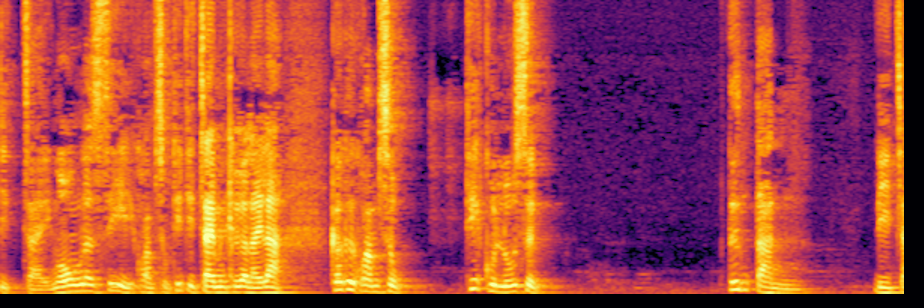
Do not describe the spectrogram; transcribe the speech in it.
จิตใจงงแล้วสิความสุขที่จิตใจมันคืออะไรล่ะ ก็คือความสุขที่คุณรู้สึก ตื้นตันดีใจ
